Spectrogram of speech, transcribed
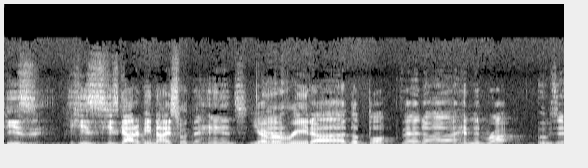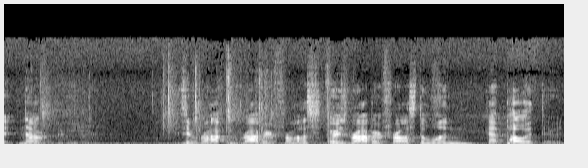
he's he's he's got to be nice with the hands. You ever Yeah. read uh, the book that uh, him and Rob? Who's it? No. Is it Rob, Robert Frost or is Robert Frost the one that poet dude?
